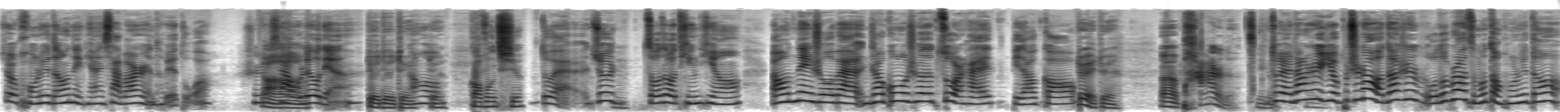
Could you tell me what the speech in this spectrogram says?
就是红绿灯那天下班人特别多，是啊下午六点，对对对，然后高峰期，对，就嗯走走停停。然后那时候吧，你知道公路车的座儿还比较高，对对，嗯、趴着的那种。对，当时也不知道，当时我都不知道怎么等红绿灯，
